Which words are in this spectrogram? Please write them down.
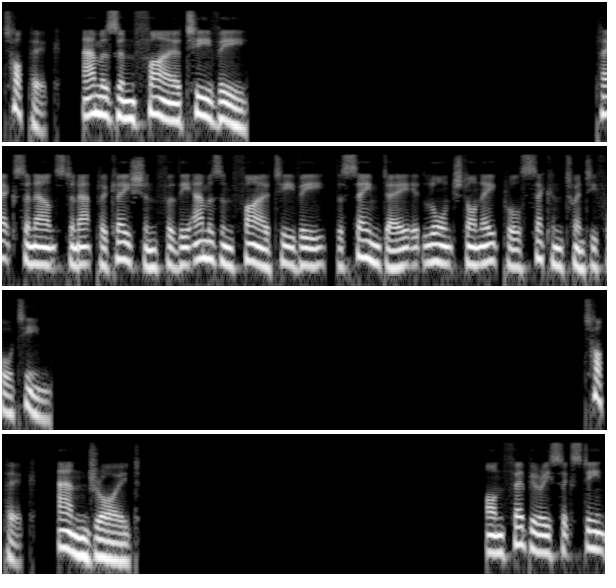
Topic Amazon Fire TV Plex announced an application for the Amazon Fire TV, the same day it launched on April 2, 2014. Android On February 16,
